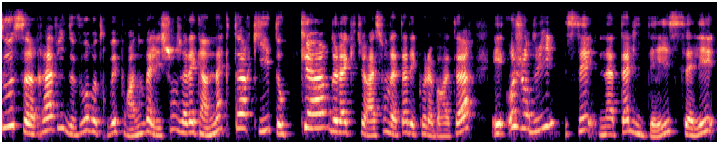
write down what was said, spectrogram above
tous, ravi de vous retrouver pour un nouvel échange avec un acteur qui est au cœur de l'acculturation data des collaborateurs. Et aujourd'hui, c'est Nathalie Days. Elle est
